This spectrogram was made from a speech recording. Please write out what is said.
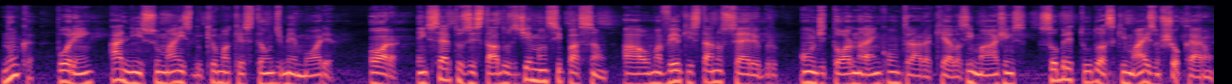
Nunca, porém, há nisso mais do que uma questão de memória. Ora, em certos estados de emancipação, a alma vê o que está no cérebro, onde torna a encontrar aquelas imagens, sobretudo as que mais o chocaram.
